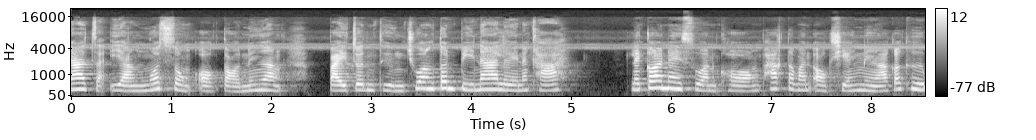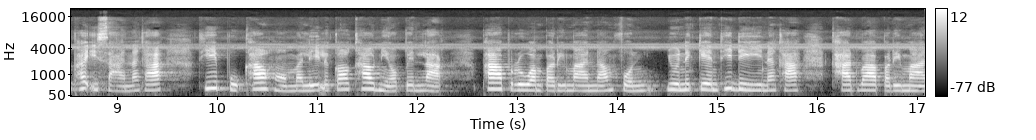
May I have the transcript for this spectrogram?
น่าจะยังงดส่งออกต่อเนื่อง ไปจนถึงช่วงต้นปีหน้าเลยนะคะ และก็ในส่วนของภาคตะวันออกเฉียงเหนือก็คือภาคอีสานนะคะ ที่ปลูกข้าวหอมมะลิ แล้วก็ข้าวเหนียวเป็นหลักภาพรวมปริมาณน้ำฝนอยู่ในเกณฑ์ที่ดีนะคะ คาดว่าปริมาณ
